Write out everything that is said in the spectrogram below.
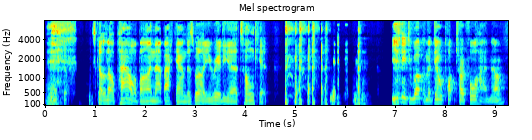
Yeah, it's got, it's got a lot of power behind that backhand as well. You really uh, tonk it. You just need to work on the Del Potro forehand now.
